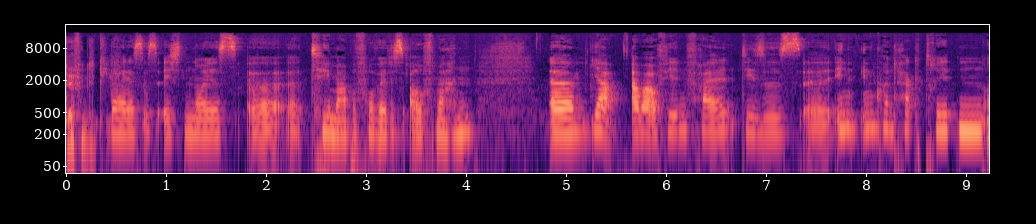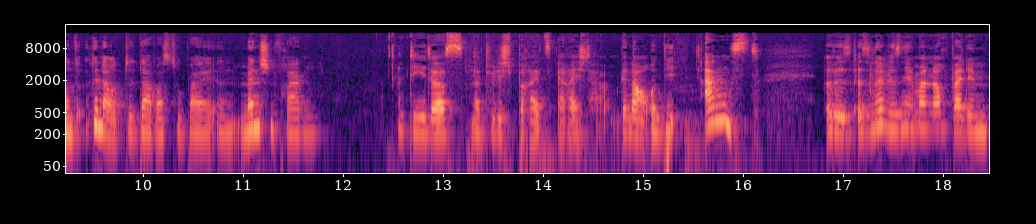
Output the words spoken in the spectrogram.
definitiv. Weil das ist echt ein neues äh, äh, Thema, bevor wir das aufmachen. Ähm, ja, aber auf jeden Fall dieses äh, in, in Kontakt treten und genau, da warst du bei äh, Menschen fragen, die das natürlich bereits erreicht haben. Genau, und die Angst, also ne, wir sind ja immer noch bei dem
